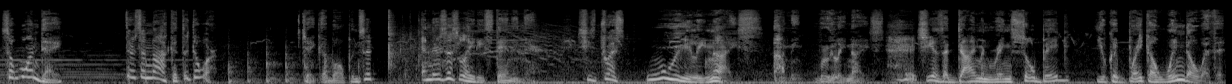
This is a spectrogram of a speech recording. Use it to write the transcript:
So one day, there's a knock at the door. Jacob opens it, and there's this lady standing there. She's dressed really nice. I mean, really nice. She has a diamond ring so big, you could break a window with it.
